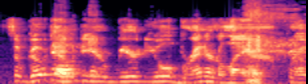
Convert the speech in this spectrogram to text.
So go down And- to your weird Yul Brynner layer from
